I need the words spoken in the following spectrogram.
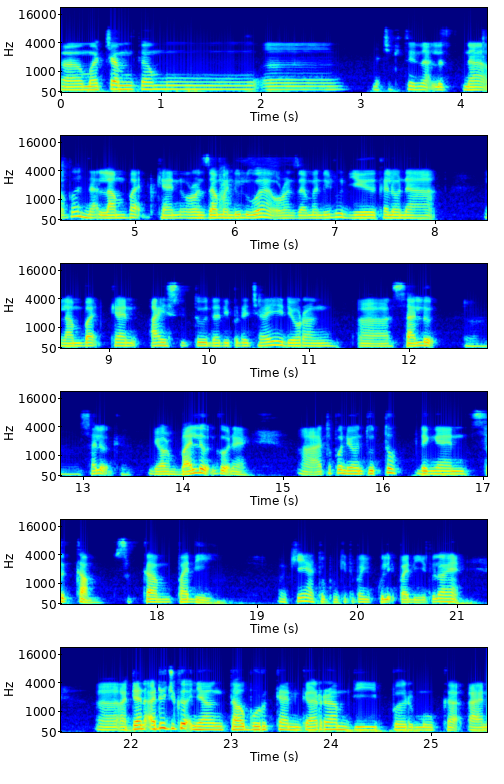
Uh, macam kamu, uh, macam kita nak nak apa nak lambatkan orang zaman dulu kan. Orang zaman dulu dia kalau nak lambatkan ais itu daripada cair dia orang uh, salut. Uh, salut ke? Dia orang balut kot eh. Uh, ataupun dia orang tutup dengan sekam sekam padi. Okey ataupun kita panggil kulit padi itulah kan Uh, dan ada juga yang taburkan garam di permukaan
